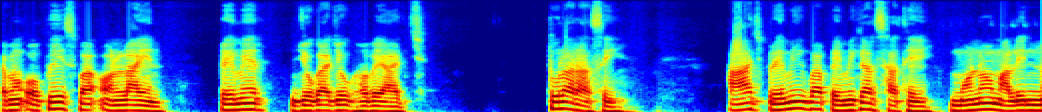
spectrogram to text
এবং অফিস বা অনলাইন প্রেমের যোগাযোগ হবে আজ। তুলা রাশি, আজ প্রেমিক বা প্রেমিকার সাথে মনোমালিন্য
